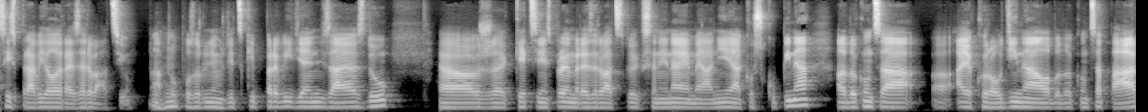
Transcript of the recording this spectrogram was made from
si spraviť ale rezerváciu. Uh-huh. A to mhm. upozorňujem vždycky prvý deň zájazdu, že keď si nespravíme rezerváciu, tak sa nenajeme ani ako skupina, ale dokonca aj ako rodina alebo dokonca pár.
